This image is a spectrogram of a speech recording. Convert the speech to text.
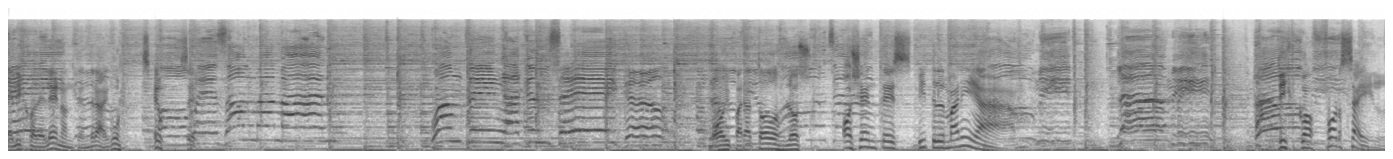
El hijo de Lennon tendrá alguno. Seguro, sí. Hoy para todos los oyentes Beatlemania. Disco For Sale.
